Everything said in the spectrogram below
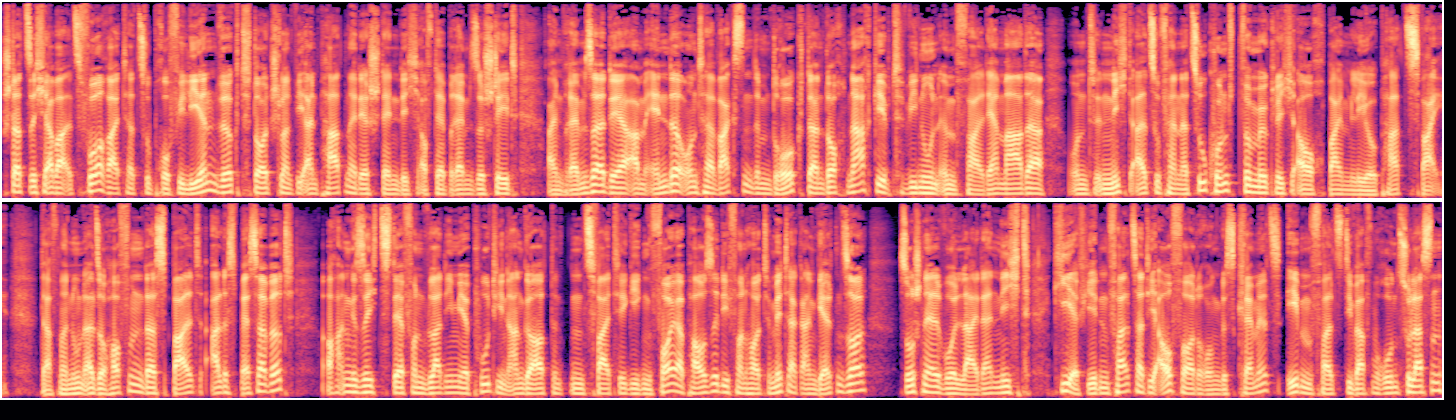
statt sich aber als Vorreiter zu profilieren, wirkt Deutschland wie ein Partner, der ständig auf der Bremse steht. Ein Bremser, der am Ende unter wachsendem Druck dann doch nachgibt, wie nun im Fall der Marder und in nicht allzu ferner Zukunft womöglich auch beim Leopard 2. Darf man nun also hoffen, dass bald alles besser wird? Auch angesichts der von Wladimir Putin angeordneten zweitägigen Feuerpause, die von heute Mittag an gelten soll? So schnell wohl leider nicht. Kiew jedenfalls hat die Aufforderung des Kremls, ebenfalls die Waffen ruhen zu lassen,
